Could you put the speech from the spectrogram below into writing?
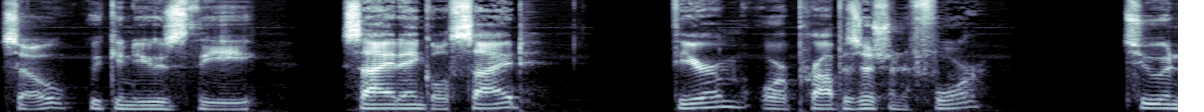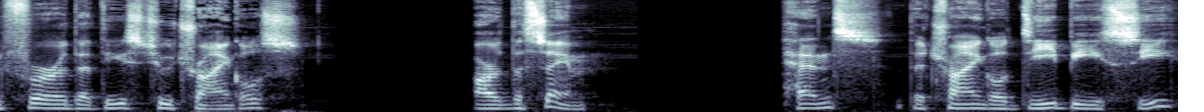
So we can use the side angle side theorem or proposition 4 to infer that these two triangles are the same. Hence, the triangle DBC,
